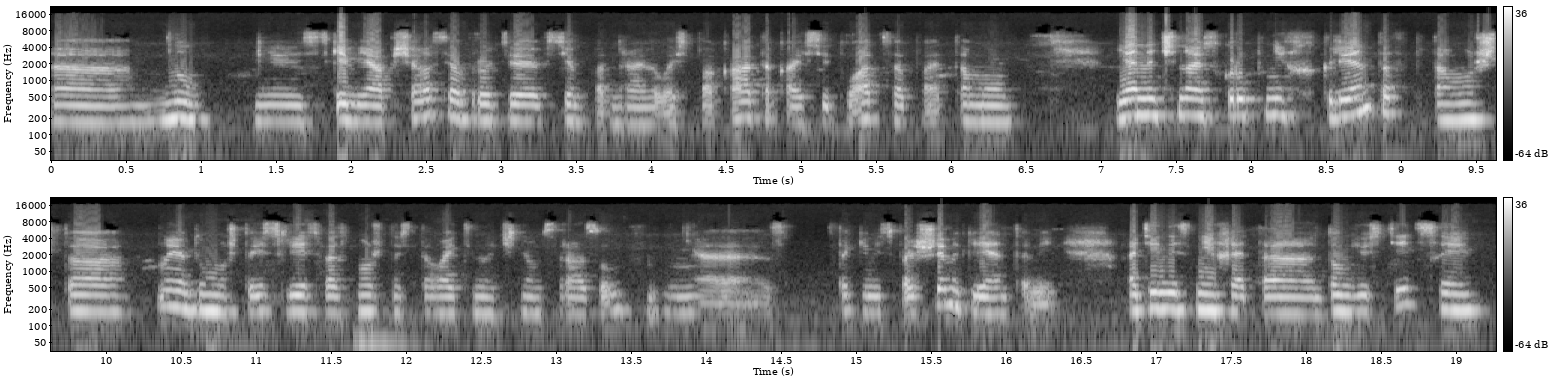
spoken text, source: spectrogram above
Э, ну, с кем я общался, вроде всем понравилось пока такая ситуация, поэтому я начинаю с крупных клиентов, потому что, ну, я думаю, что если есть возможность, давайте начнем сразу с такими с большими клиентами. Один из них это Дом юстиции, Э,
